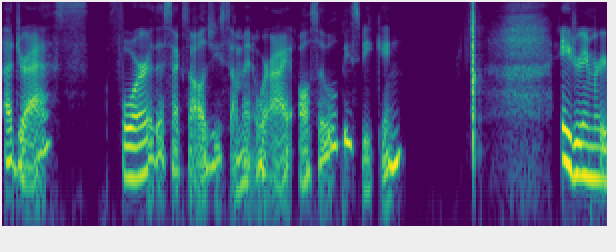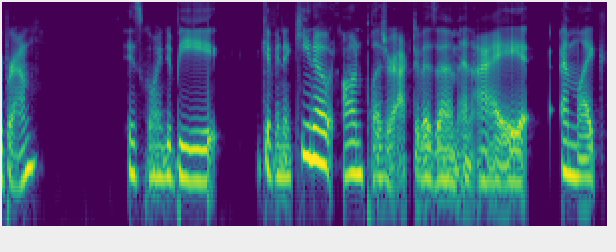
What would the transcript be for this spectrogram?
address for the Sexology Summit, where I also will be speaking? Adrienne Maree Brown is going to be giving a keynote on pleasure activism and I am like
